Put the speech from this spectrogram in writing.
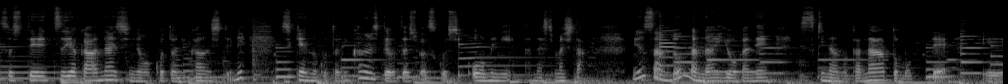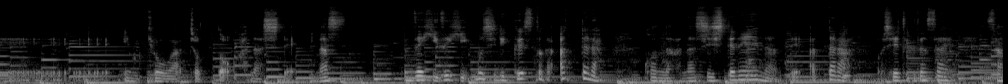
そして通訳案内士のことに関してね試験のことに関して私は少し多めに話しました。皆さんどんな内容がね好きなのかなと思って、えー、今日はちょっと話しています。ぜひぜひもしリクエストがあったらこんな話してねなんてあったら教えてください。参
